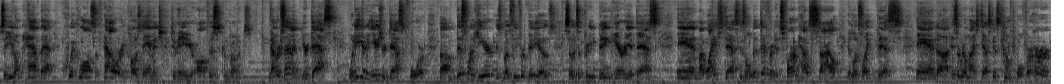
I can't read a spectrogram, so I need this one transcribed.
so you don't have that quick loss of power and cause damage to any of your office components. Number seven your desk what are you going to use your desk for? Um, this one here is mostly for videos so it's a pretty big area desk. And my wife's desk is a little bit different. It's farmhouse style. It looks like this. And uh, it's a real nice desk. It's comfortable for her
